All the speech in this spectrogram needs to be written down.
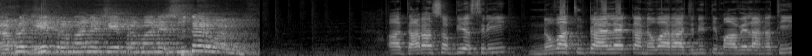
આપણે જે પ્રમાણે છે એ પ્રમાણે સુધારવાનું આ ધારાસભ્ય શ્રી નવા ચૂંટાયેલા કે નવા રાજનીતિમાં આવેલા નથી.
